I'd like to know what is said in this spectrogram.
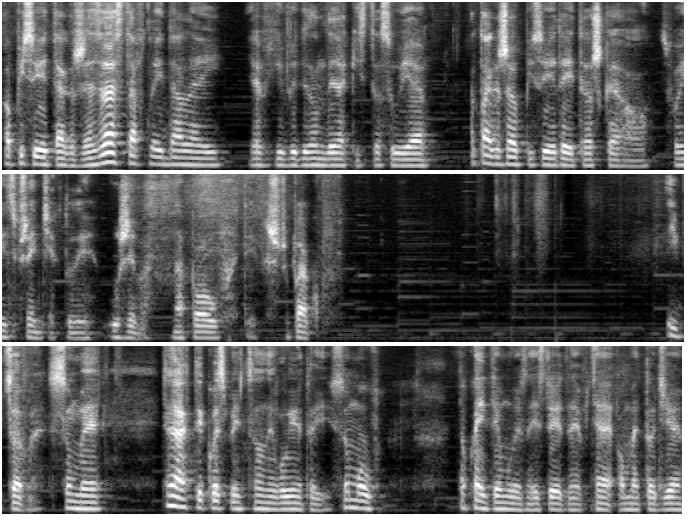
opisuje także zestaw tutaj dalej, jaki wygląda, jaki stosuje, a także opisuje tutaj troszkę o swoim sprzęcie, który używa na połów tych szczupaków. Lipcowe sumy. Ten artykuł jest poświęcony łowieniu tutaj sumów. Dokładnie temu jest, jest tutaj napisane o metodzie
